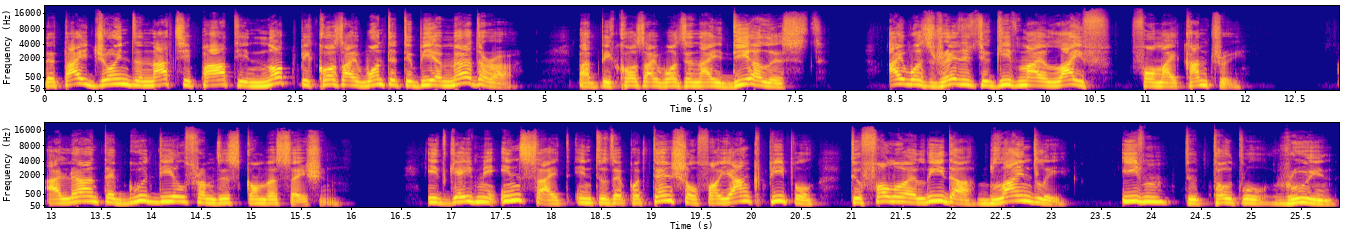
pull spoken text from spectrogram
that I joined the Nazi Party not because I wanted to be a murderer, but because I was an idealist. I was ready to give my life for my country. I learned a good deal from this conversation. It gave me insight into the potential for young people to follow a leader blindly, even to total ruin.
